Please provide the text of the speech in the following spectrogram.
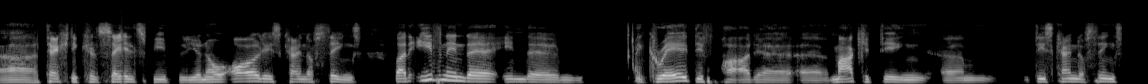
uh, technical salespeople, you know, all these kind of things. But even in the in the um, creative part, uh, uh marketing, um, these kind of things,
